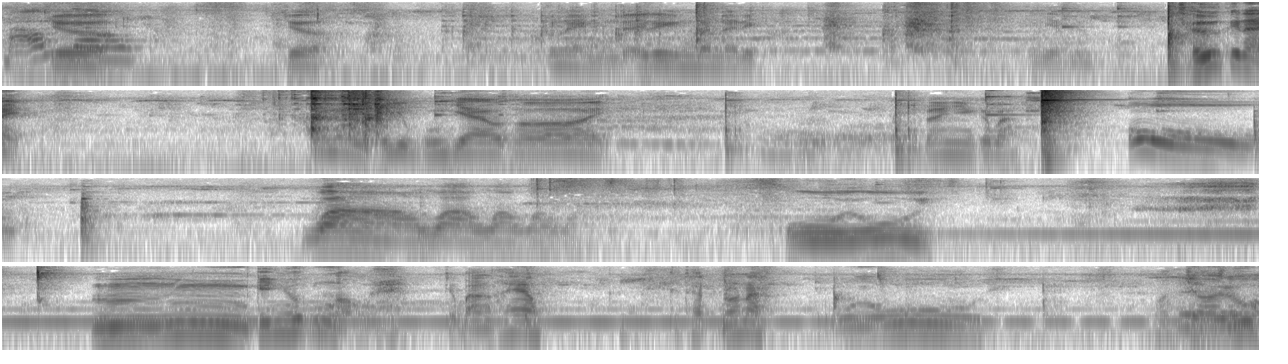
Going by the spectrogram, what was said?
Bảo Chưa. vô. chưa. Cái này mình để riêng bên này đi. Bây giờ mình thứ cái này. Cái này phải dùng con dao thôi. Đây nha các bạn? Ô. Wow wow wow wow wow. Ui ui uhm, cái nước ngọt nè. Các bạn thấy không? Cái thịt nó nè. Ui ui quá trời luôn.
